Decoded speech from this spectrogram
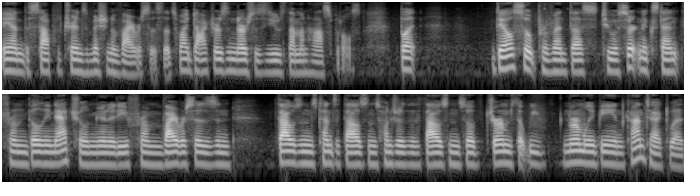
and the stop of transmission of viruses. That's why doctors and nurses use them in hospitals. But they also prevent us to a certain extent from building natural immunity from viruses and thousands, tens of thousands, hundreds of thousands of germs that we normally be in contact with.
